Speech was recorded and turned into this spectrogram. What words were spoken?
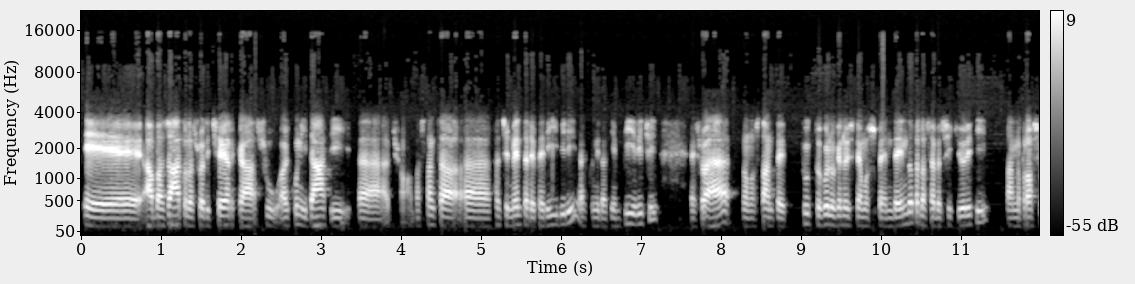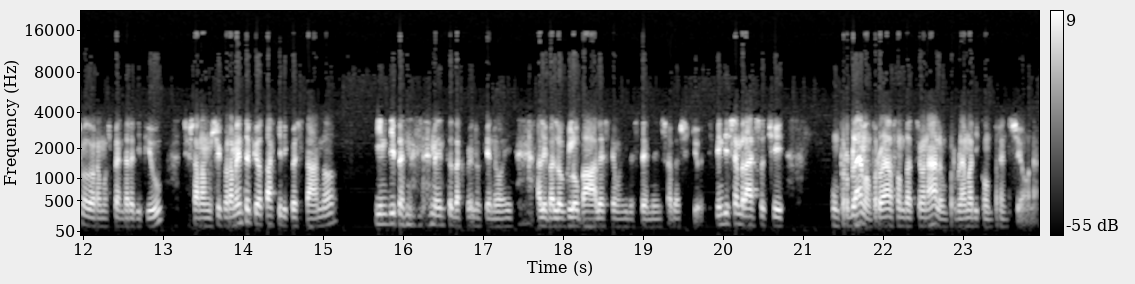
e ha basato la sua ricerca su alcuni dati eh, diciamo, abbastanza eh, facilmente reperibili, alcuni dati empirici, e cioè nonostante tutto quello che noi stiamo spendendo per la cyber security, l'anno prossimo dovremo spendere di più, ci saranno sicuramente più attacchi di quest'anno, indipendentemente da quello che noi a livello globale stiamo investendo in cyber security. Quindi sembra esserci un problema, un problema fondazionale, un problema di comprensione.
